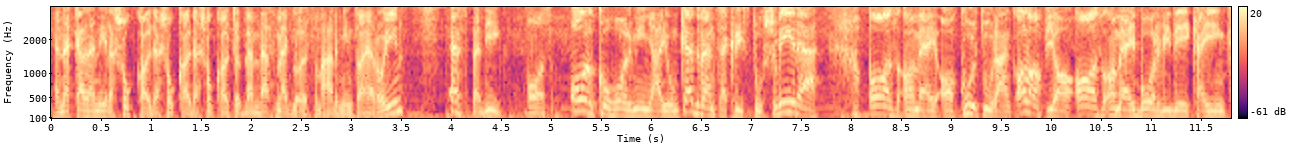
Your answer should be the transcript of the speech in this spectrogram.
Ennek ellenére sokkal, de sokkal, de sokkal több embert megölt már, mint a heroin. Ez pedig az alkohol minnyájunk kedvence Krisztus vére, az, amely a kultúránk alapja, az, amely borvidékeink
